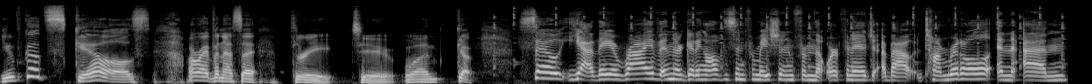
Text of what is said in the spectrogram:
You've got skills. All right, Vanessa. Three, two, one, go. So yeah, they arrive and they're getting all this information from the orphanage about Tom Riddle, and um,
